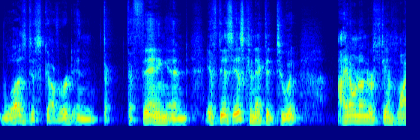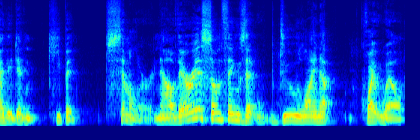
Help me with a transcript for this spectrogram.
was discovered in the, the thing, and if this is connected to it, I don't understand why they didn't keep it similar. Now there is some things that do line up quite well.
